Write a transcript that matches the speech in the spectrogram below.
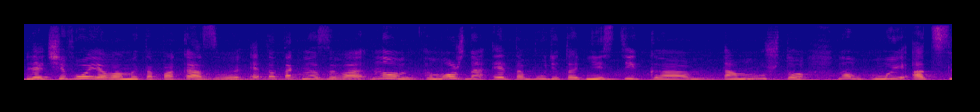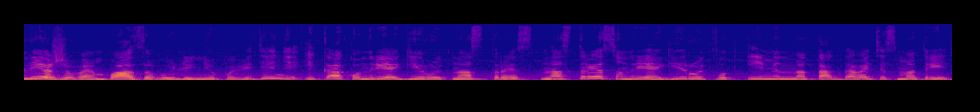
Для чего я вам это показываю? Это так называемое, ну, можно это будет отнести к а, тому, что ну, мы отслеживаем базовую линию поведения и как он реагирует на стресс. На стресс он реагирует вот именно так. Давайте смотреть.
